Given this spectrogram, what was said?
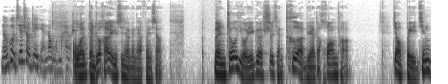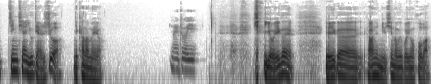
能够接受这一点。那我们还有我本周还有一个事情要跟大家分享。本周有一个事情特别的荒唐，叫北京今天有点热，你看到没有？没注意。有一个有一个好像是女性的微博用户吧，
